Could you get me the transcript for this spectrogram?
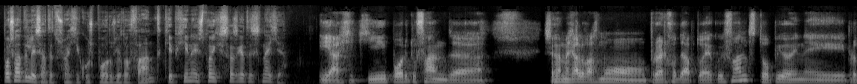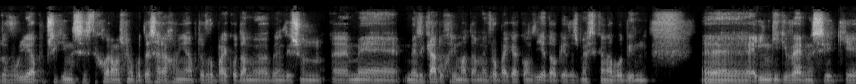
Πώς αντιλήσατε τους αρχικούς πόρους για το fund και ποιοι είναι οι στόχοι σας για τη συνέχεια; Οι αρχικοί πόροι του fund ε, σε ένα μεγάλο βαθμό προέρχονται από το Equifund, το οποίο είναι η πρωτοβουλία που ξεκίνησε στη χώρα μας πριν από τέσσερα χρόνια από το Ευρωπαϊκό Ταμείο Επενδύσεων ε, με, με δικά του χρήματα, με ευρωπαϊκά κονδύλια τα οποία δεσμεύτηκαν από την ε, ελληνική κυβέρνηση και,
